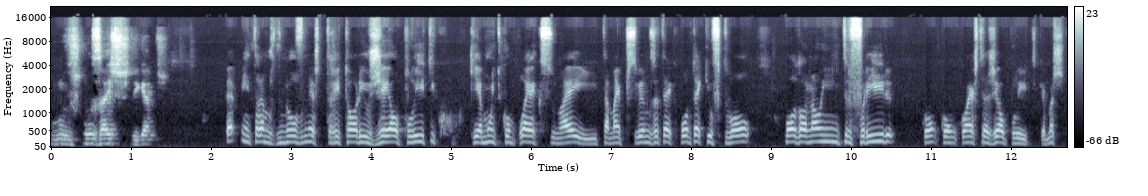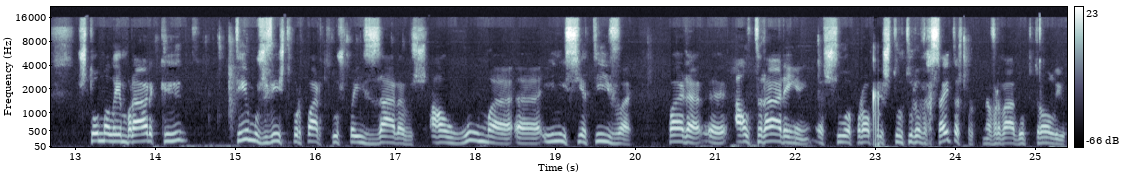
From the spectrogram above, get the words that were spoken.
nos, nos eixos, digamos. Entramos de novo neste território geopolítico que é muito complexo, não é? E também percebemos até que ponto é que o futebol pode ou não interferir com, com, com esta geopolítica. Mas estou-me a lembrar que temos visto por parte dos países árabes alguma uh, iniciativa para uh, alterarem a sua própria estrutura de receitas, porque na verdade o petróleo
